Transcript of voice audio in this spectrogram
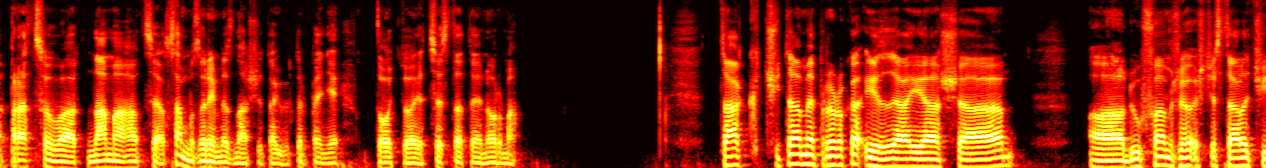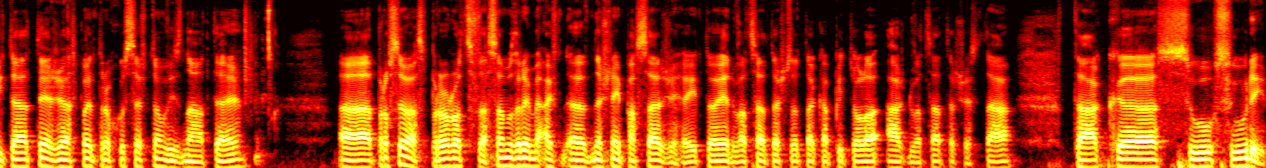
pracovat, namáhat se a samozřejmě znášet tak utrpeně. To, to je cesta, to je norma. Tak čítáme proroka Izajáša, a doufám, že ho ještě stále čítáte, že aspoň trochu se v tom vyznáte. Uh, prosím vás, proroctva, samozřejmě i v dnešní pasáži, hej, to je 24. kapitola až 26. tak uh, jsou súdy.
